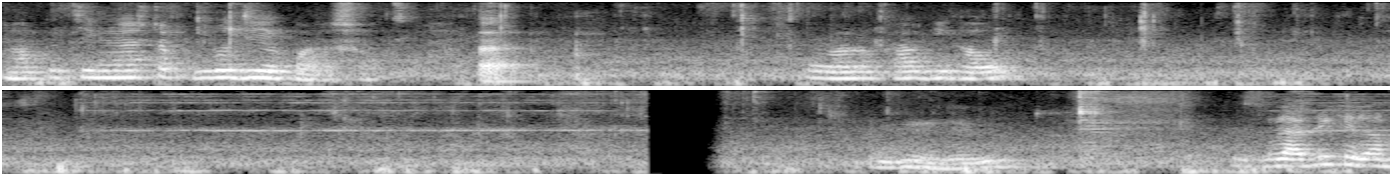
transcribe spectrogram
আমাকে চিংড়ি মাছটা পুরো দিয়ে করে সবজি ভালো খাও কি খাও গোলাপি খেলাম।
